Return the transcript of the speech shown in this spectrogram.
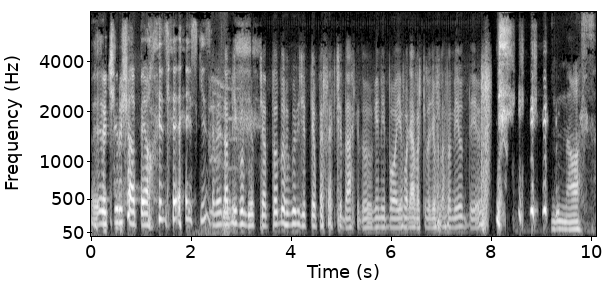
Eu tiro o chapéu, mas é esquisito. Eu lembro do amigo meu que tinha todo orgulho de ter o Perfect Dark do Game Boy. Eu olhava aquilo ali e falava, meu Deus. Nossa.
